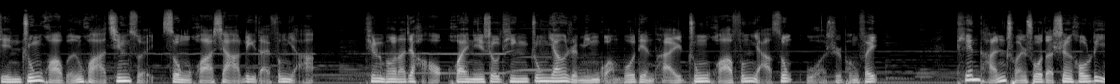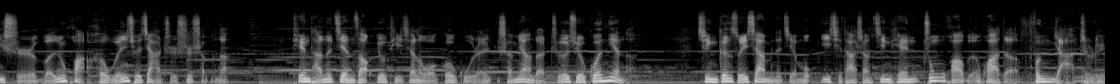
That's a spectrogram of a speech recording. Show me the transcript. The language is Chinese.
品中华文化精髓，颂华夏历代风雅。听众朋友，大家好，欢迎您收听中央人民广播电台《中华风雅颂》，我是鹏飞。天坛传说的深厚历史文化和文学价值是什么呢？天坛的建造又体现了我国古人什么样的哲学观念呢？请跟随下面的节目，一起踏上今天中华文化的风雅之旅。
